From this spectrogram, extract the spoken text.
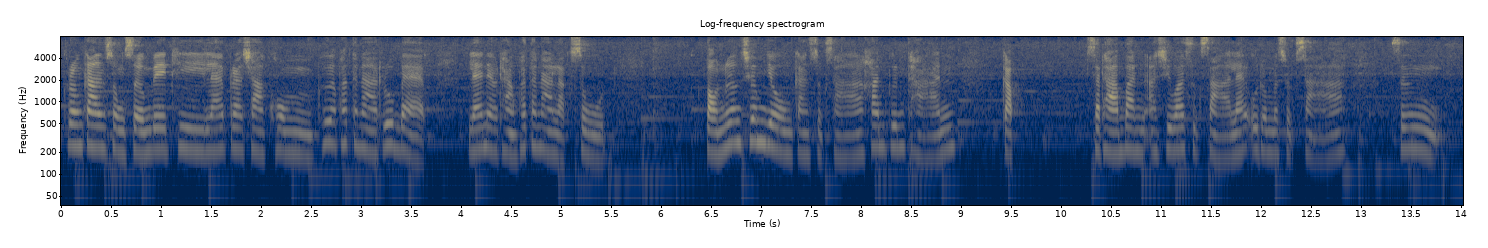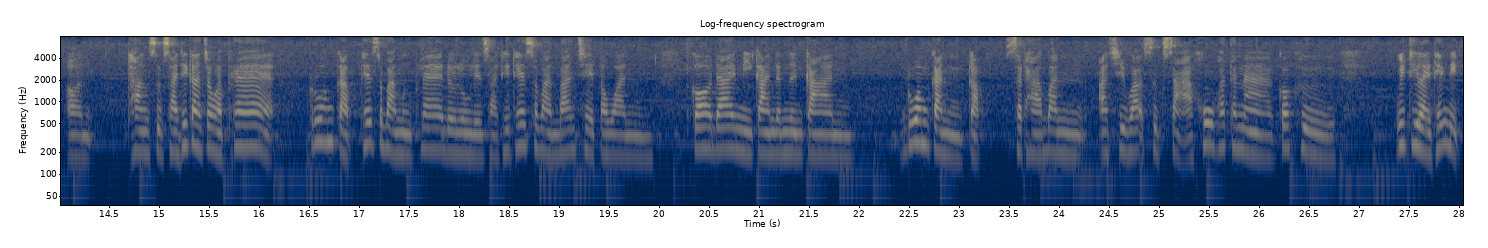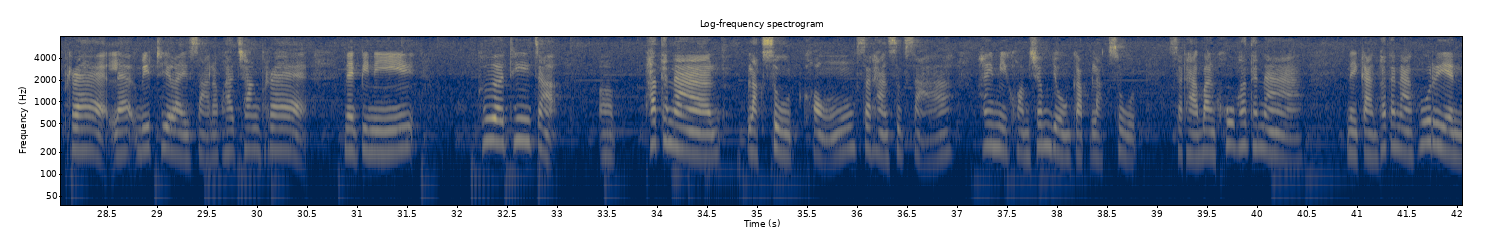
โครงการส่งเสริมเวทีและประชาคมเพื่อพัฒนารูปแบบ และแนวทางพัฒนาหลักสูตร ต่อเนื่องเชื่อมโยงการศึกษาขั้นพื้นฐาน กับสถาบันอาชีวศึกษา และอุดมศึกษา ซึ่งทางศึกษาธิการจังหวัดแพร่ ร่วมกับเทศบาลเมืองแพร่ โดยโรงเรียนสาธิตเทศบาลบ้านเชตวัน ก็ได้มีการดำเนินการร่วมกันกับสถาบันอาชีวศึกษาคู่พัฒนาก็คือ วิทยาลัยเทคนิคแพร่ และวิทยาลัยสารพัดช่างแพร่ ในปีนี้เพื่อที่จะ พัฒนาหลักสูตรของสถานศึกษา ให้มีความเชื่อมโยงกับหลักสูตร สถาบันคู่พัฒนา ในการพัฒนาผู้เรียน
